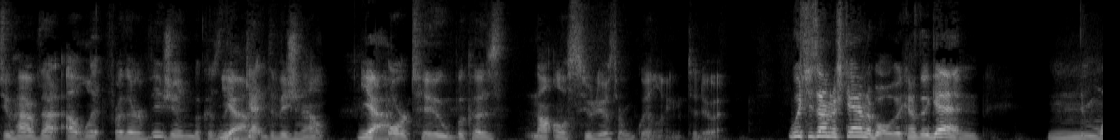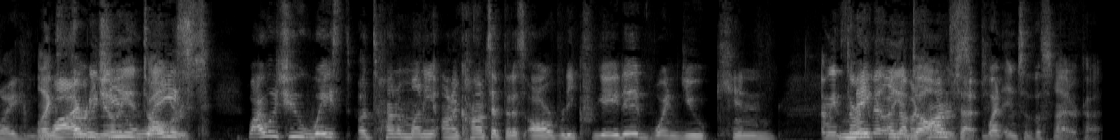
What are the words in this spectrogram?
to have that outlet for their vision because they Yeah. get the vision out. Yeah, Or two because not all studios are willing to do it. which is understandable because again, like, Like why $30 would you waste? Why would you waste a ton of money on a concept that is already created when you can I mean, thirty million dollars concept. went into the Snyder cut,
